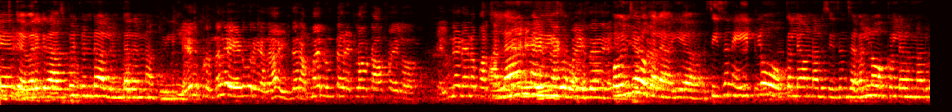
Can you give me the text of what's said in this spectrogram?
లేదు ఎవరికి రాసి పెట్టుంటే వాళ్ళు ఉంటారని నా ఫీలింగ్ లేదు ఇప్పుడు ఉన్నదే ఏడుగురు కదా ఇద్దరు అమ్మాయిలు ఉంటారు ఎట్లా టాప్ ఫైవ్లో? ఎలిమినేట్ అయిన అలా పోయినసారి ఒక సీజన్ ఎయిట్లో ఒకళ్ళే ఉన్నారు సీజన్ సెవెన్లో ఒకళ్ళే ఉన్నారు.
